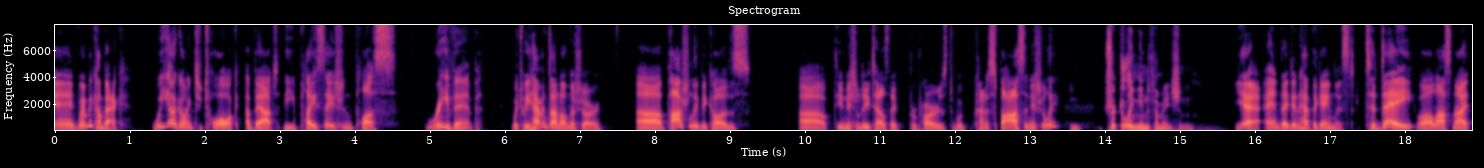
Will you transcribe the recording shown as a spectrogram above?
and when we come back, we are going to talk about the PlayStation Plus revamp, which we haven't done on the show, uh, partially because uh, the initial details they proposed were kind of sparse initially. Trickling information. Yeah, and they didn't have the game list. Today, well, last night,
